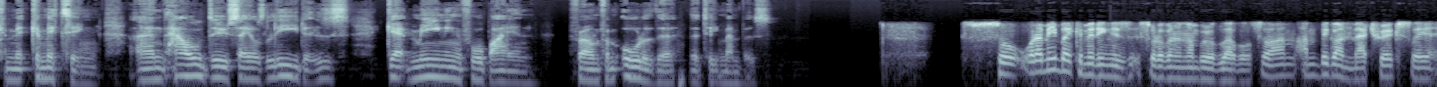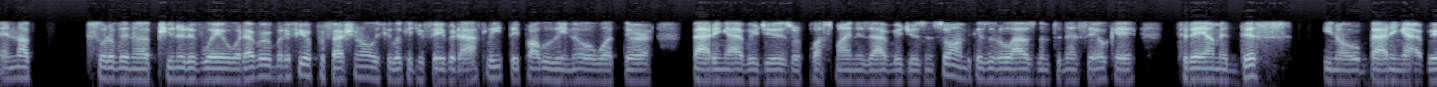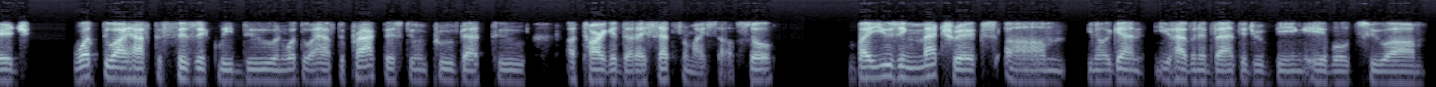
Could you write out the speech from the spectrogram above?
commit committing, and how do sales leaders get meaningful buy-in from from all of the the team members? So what I mean by committing is sort of on a number of levels. So I'm I'm big on metrics and not sort of in a punitive way or whatever. But if you're a professional, if you look at your favorite athlete, they probably know what their batting averages or plus minus averages and so on because it allows them to then say, okay, today I'm at this, you know, batting average. What do I have to physically do and what do I have to practice to improve that to a target that I set for myself? So by using metrics, um, you know, again, you have an advantage of being able to um,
